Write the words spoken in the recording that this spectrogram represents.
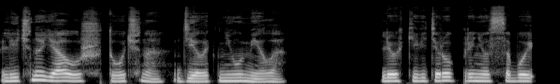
Лично я уж точно делать не умела. Легкий ветерок принес с собой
